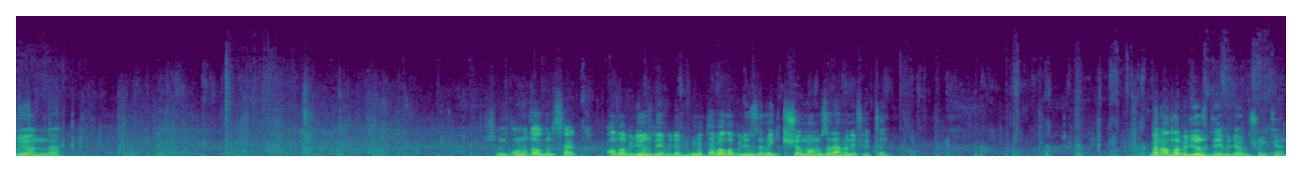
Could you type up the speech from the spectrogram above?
Bu yönde. Şimdi onu da alırsak alabiliyoruz diye biliyorum. Abi alabiliyoruz değil mi? İki kişi olmamıza rağmen ifriti. Ben alabiliyoruz diye biliyorum çünkü.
